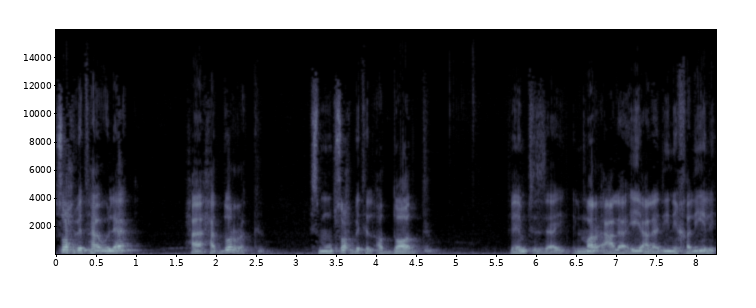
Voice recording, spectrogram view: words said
صحبة هؤلاء هتضرك. اسمهم صحبة الأضداد. فهمت إزاي؟ المرء على إيه؟ على دين خليله.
